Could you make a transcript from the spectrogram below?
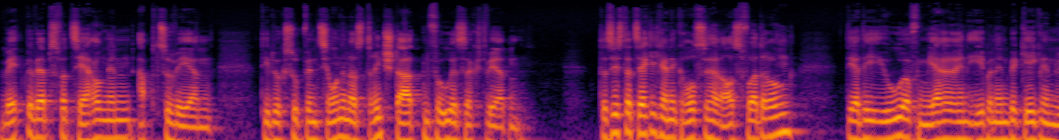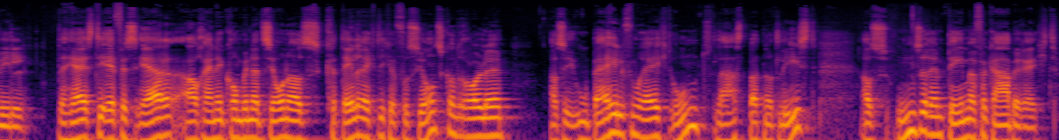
Wettbewerbsverzerrungen abzuwehren die durch Subventionen aus Drittstaaten verursacht werden. Das ist tatsächlich eine große Herausforderung, der die EU auf mehreren Ebenen begegnen will. Daher ist die FSR auch eine Kombination aus kartellrechtlicher Fusionskontrolle, aus EU-Beihilfenrecht und, last but not least, aus unserem Thema Vergaberecht.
